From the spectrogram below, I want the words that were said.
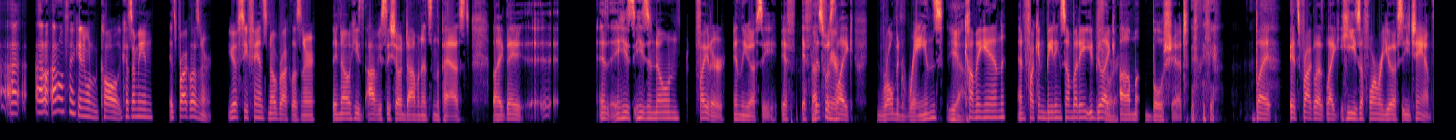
I, I don't I don't think anyone would call because I mean it's Brock Lesnar. UFC fans know Brock Lesnar. They know he's obviously shown dominance in the past. Like they, uh, he's he's a known fighter in the UFC. If if That's this was fair. like Roman Reigns Yeah, coming in and fucking beating somebody, you'd be Sure. like, um, bullshit. yeah. But it's Brock Lesnar. Like he's a former UFC champ.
